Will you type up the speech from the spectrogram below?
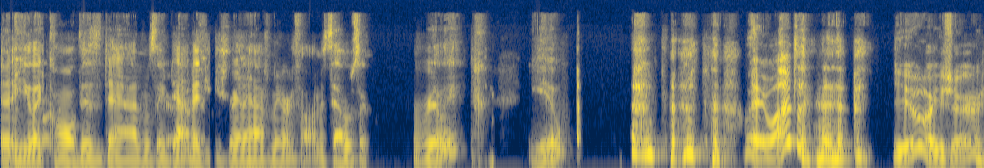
And he like called his dad and was like, Dad, I just ran a half marathon. His dad was like, Really? You? Wait, what? you? Are you sure?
